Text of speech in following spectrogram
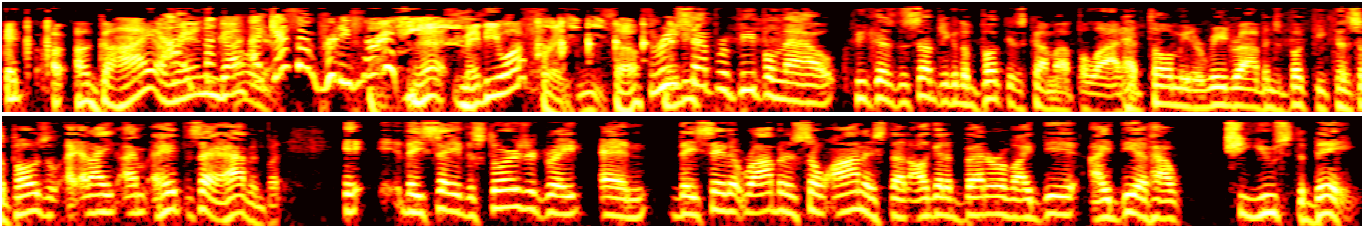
It- a, a guy? A random guy? I guess I'm pretty free. Yeah, maybe you are free. So Three maybe- separate people now, because the subject of the book has come up a lot, have told me to read Robin's book because supposedly, and I, I'm- I hate to say I haven't, but it, it- they say the stories are great, and they say that Robin is so honest that I'll get a better of idea idea of how she used to be.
